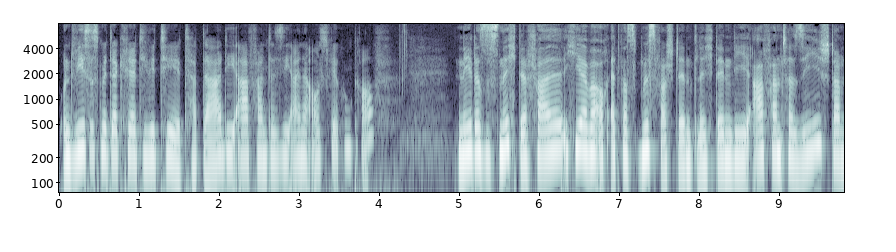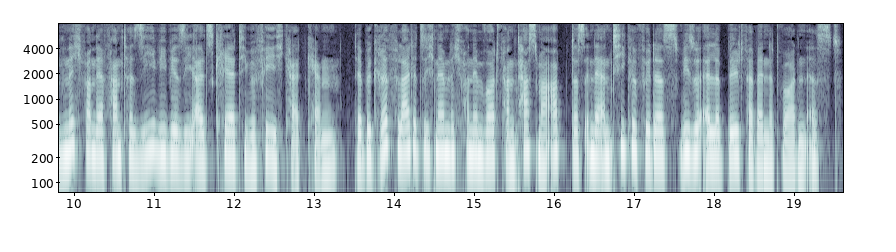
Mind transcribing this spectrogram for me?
Und wie ist es mit der Kreativität? Hat da die A-Fantasie eine Auswirkung drauf? Nee, das ist nicht der Fall. Hier aber auch etwas missverständlich, denn die A-Fantasie stammt nicht von der Fantasie, wie wir sie als kreative Fähigkeit kennen. Der Begriff leitet sich nämlich von dem Wort Phantasma ab, das in der Antike für das visuelle Bild verwendet worden ist.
